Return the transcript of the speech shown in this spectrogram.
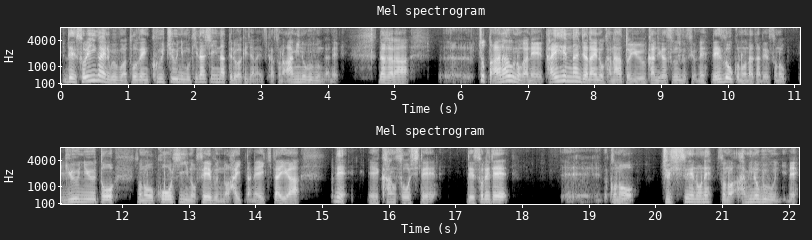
で、それ以外の部分は当然空中にむき出しになってるわけじゃないですか。その網の部分がね。だから、ちょっと洗うのがね、大変なんじゃないのかなという感じがするんですよね。冷蔵庫の中でその牛乳とそのコーヒーの成分の入ったね、液体がね、えー、乾燥して、で、それで、えー、この樹脂製のね、その網の部分にね、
